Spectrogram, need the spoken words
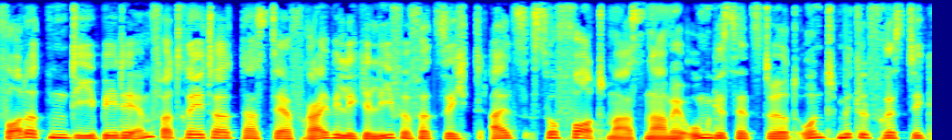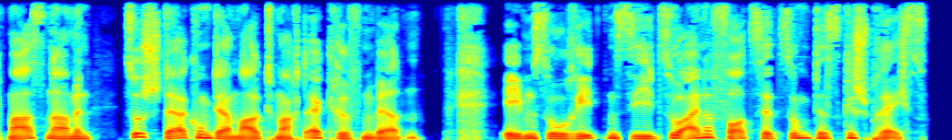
forderten die BDM-Vertreter, dass der freiwillige Lieferverzicht als Sofortmaßnahme umgesetzt wird und mittelfristig Maßnahmen zur Stärkung der Marktmacht ergriffen werden. Ebenso rieten sie zu einer Fortsetzung des Gesprächs.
